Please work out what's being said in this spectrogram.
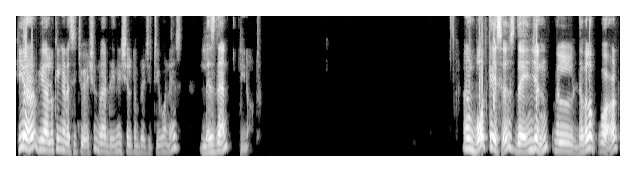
Here we are looking at a situation where the initial temperature T1 is less than T0. Now, in both cases the engine will develop work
